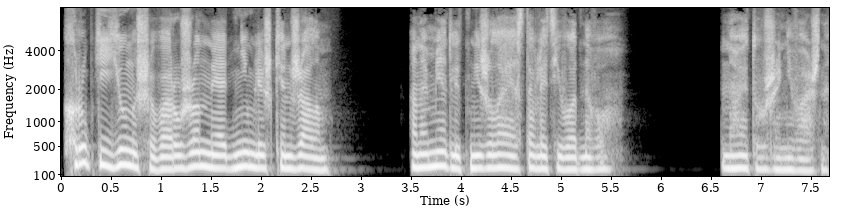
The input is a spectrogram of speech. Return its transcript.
Хрупкий юноша, вооруженный одним лишь кинжалом. Она медлит, не желая оставлять его одного. Но это уже не важно.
